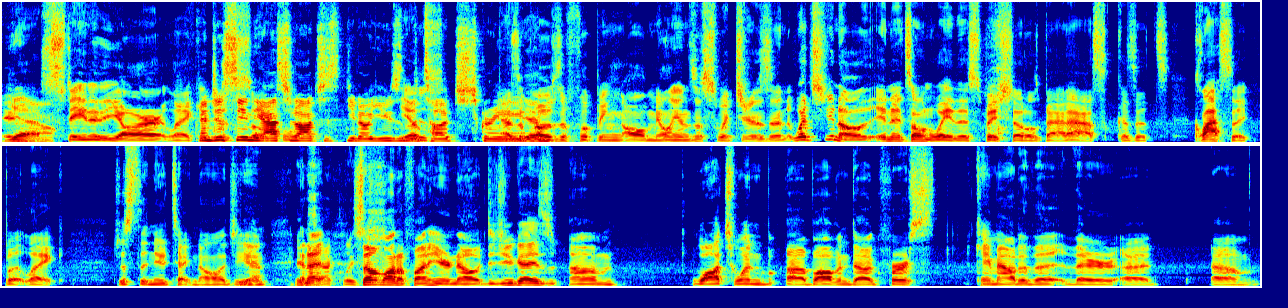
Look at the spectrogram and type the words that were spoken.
Yes. state of the art like and just seeing so the cool. astronauts just you know using Yep. the touch screen. as opposed to flipping all millions of switches and which you know in its own way the space shuttle is badass because it's classic but like just the new technology Yeah, and, and I- exactly. something on a funnier note did you guys um watch when uh, bob and doug first came out of the their uh um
